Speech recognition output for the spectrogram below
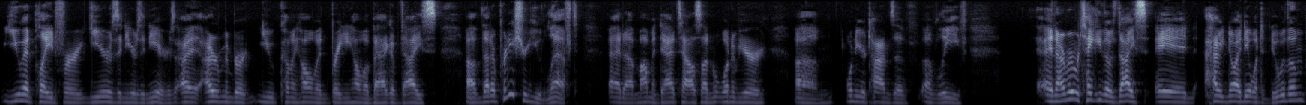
you had played for years and years and years, I, I remember you coming home and bringing home a bag of dice uh, that I'm pretty sure you left at uh, mom and dad's house on one of your um, one of your times of, of leave. and I remember taking those dice and having no idea what to do with them.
